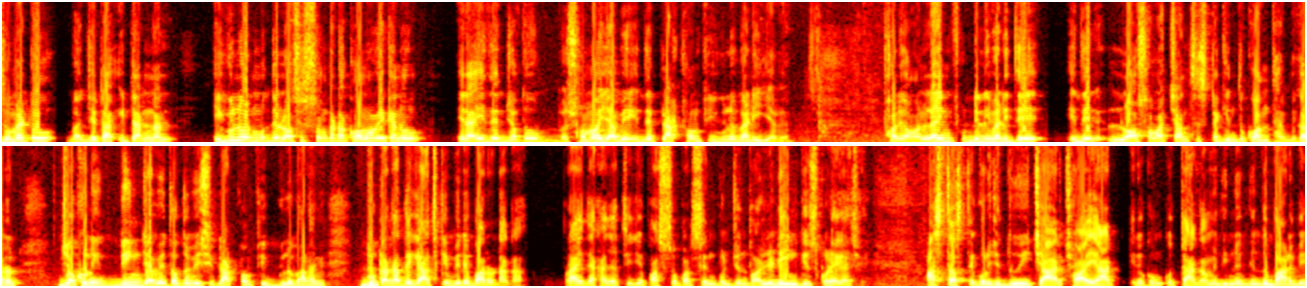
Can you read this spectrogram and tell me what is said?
জোম্যাটো বা যেটা ইটার্নাল এগুলোর মধ্যে লসের সংখ্যাটা কম হবে কেন? এরা এদের যত সময় যাবে, এদের প্ল্যাটফর্ম ফিগুলো বাড়িয়ে যাবে। ফলে অনলাইন ফুড ডেলিভারিতে এদের লস হওয়ার চান্সেসটা কিন্তু কম থাকবে। কারণ যখনই দিন যাবে, তত বেশি প্ল্যাটফর্ম ফিগুলো বাড়াবে। দু টাকা থেকে আজকে বেড়ে বারো টাকা। প্রায় দেখা যাচ্ছে যে পাঁচশো পার্সেন্ট পর্যন্ত অলরেডি ইনক্রিজ করে গেছে। আস্তে আস্তে করেছে, দুই, চার, ছয়, আট, এরকম করতে আগামী দিনেও কিন্তু বাড়বে।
